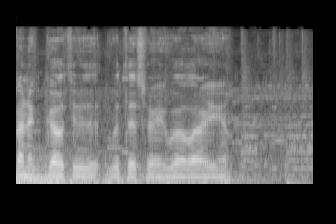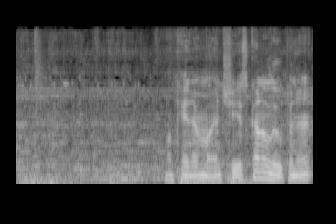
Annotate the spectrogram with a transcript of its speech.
gonna go through th with this very well, are you? Okay, never mind. She is kind of looping it.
